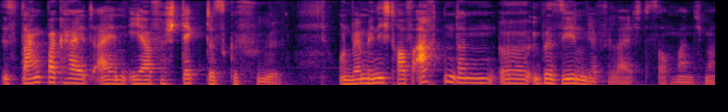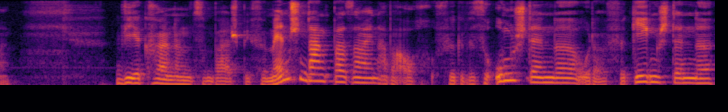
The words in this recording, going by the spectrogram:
ist Dankbarkeit ein eher verstecktes Gefühl. Und wenn wir nicht darauf achten, dann äh, übersehen wir vielleicht das auch manchmal. Wir können zum Beispiel für Menschen dankbar sein, aber auch für gewisse Umstände oder für Gegenstände.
